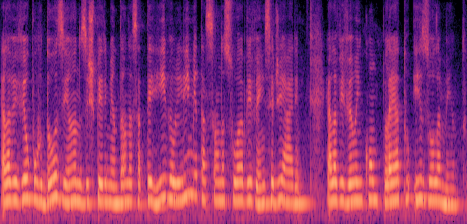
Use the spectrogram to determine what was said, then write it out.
Ela viveu por 12 anos experimentando essa terrível limitação na sua vivência diária. Ela viveu em completo isolamento.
